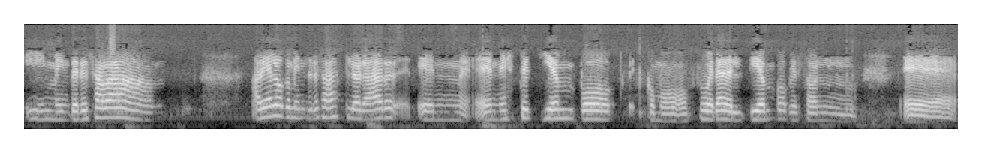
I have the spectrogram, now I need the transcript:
y me interesaba, había algo que me interesaba explorar en, en este tiempo, como fuera del tiempo, que son eh,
